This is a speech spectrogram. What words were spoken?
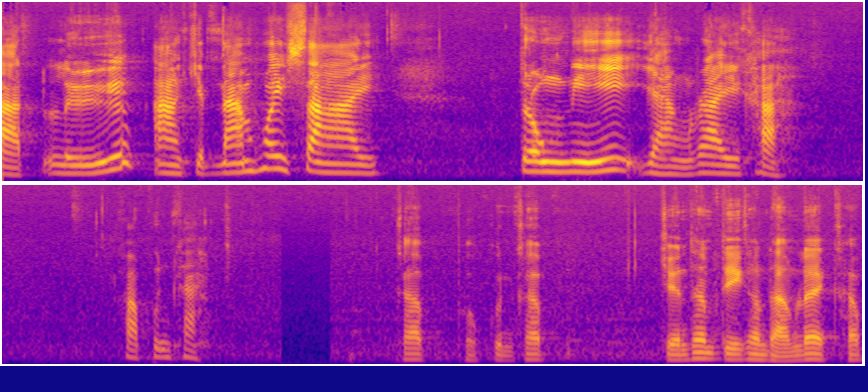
าดหรืออ่างเก็บน้ำห้วยทราย ตรงนี้อย่างไรค่ะ ขอบคุณค่ะ ครับ ขอบคุณครับ เชิญท่านรัฐมนตรีคำถามแรกครับ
